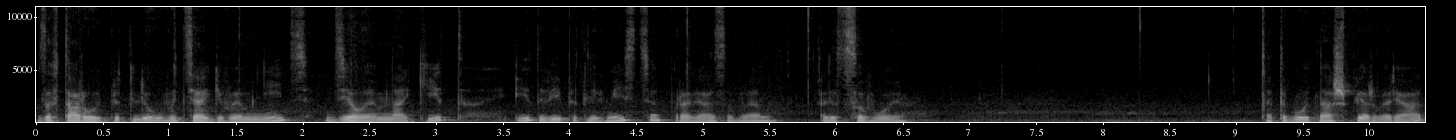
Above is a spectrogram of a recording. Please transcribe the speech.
за вторую петлю вытягиваем нить, делаем накид и 2 петли вместе провязываем лицевой. Это будет наш первый ряд.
